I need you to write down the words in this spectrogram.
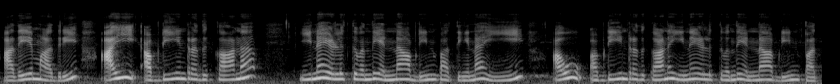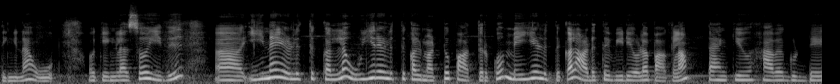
அதே மாதிரி ஐ அப்படின்றதுக்கான இன எழுத்து வந்து என்ன அப்படின்னு பார்த்தீங்கன்னா இ அவு அப்படின்றதுக்கான இன எழுத்து வந்து என்ன அப்படின்னு பார்த்தீங்கன்னா ஓ. ஓகேங்களா? ஸோ இது இன எழுத்துக்களில் உயிரெழுத்துக்கள் மட்டும் பார்த்துருக்கோம். மெய் எழுத்துக்கள் அடுத்த வீடியோவில் பார்க்கலாம். Thank you have a good day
